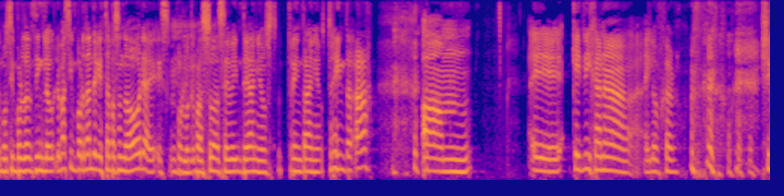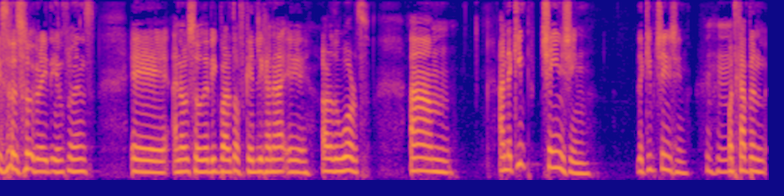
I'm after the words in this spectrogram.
the most important thing. Lo, lo más importante que está pasando ahora es por lo que pasó hace 20 años, 30 años, 30, ah. Um, uh, Kate Lee Hanna, I love her. She's also a great influence. Uh, and also the big part of Kate Hanna uh, are the words. Um, and they keep changing. They keep changing. What happened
